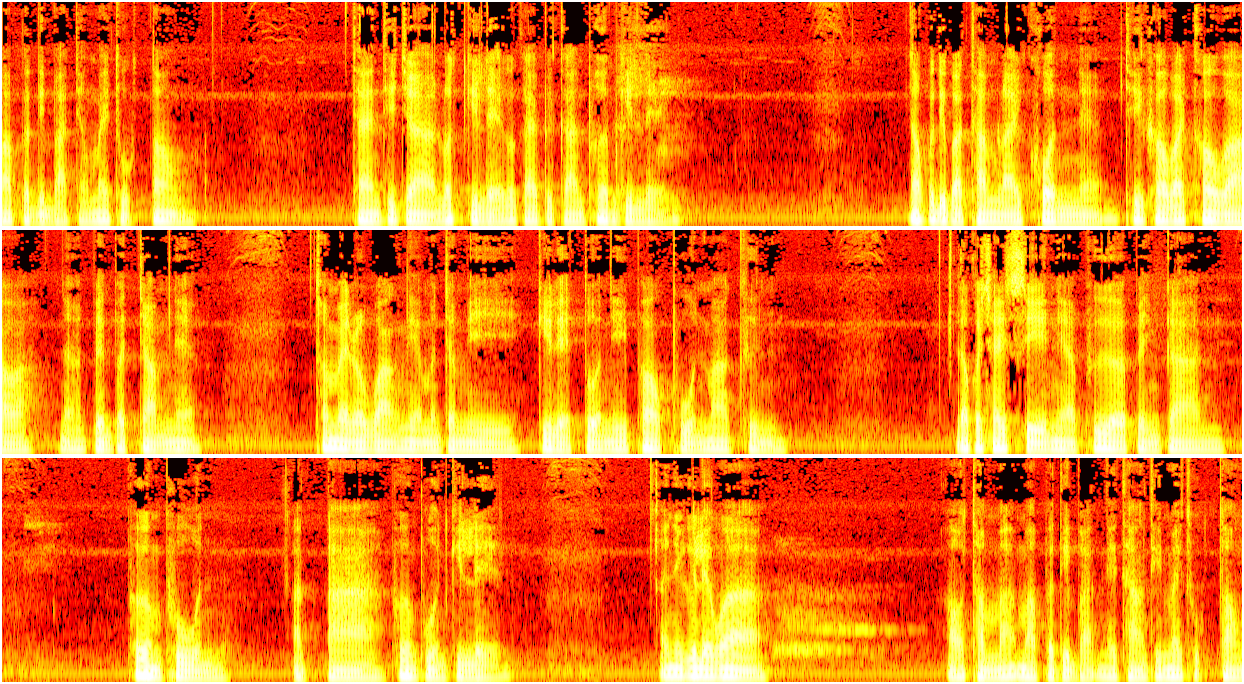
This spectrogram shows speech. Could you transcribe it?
มาปฏิบัติย่างไม่ถูกต้อง แทนที่จะลดกิเลสก็กลายเป็นการเพิ่มกิเลส นักปฏิบัติธรรมหลายคนเนี่ย ที่เข้าวัดเข้าวาวนะเป็นประจำเนี่ยถ้าไม่ระวังเนี่ยมันจะมีกิเลสตัวนี้พอกพูนมากขึ้น แล้วก็ใช้ศีลเนี่ยเพื่อเป็นการเพิ่มพูนอัตตา เพิ่มพูนกิเลส อันนี้ก็เรียกว่า เอาธรรมะมาปฏิบัติในทางที่ไม่ถูกต้อง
